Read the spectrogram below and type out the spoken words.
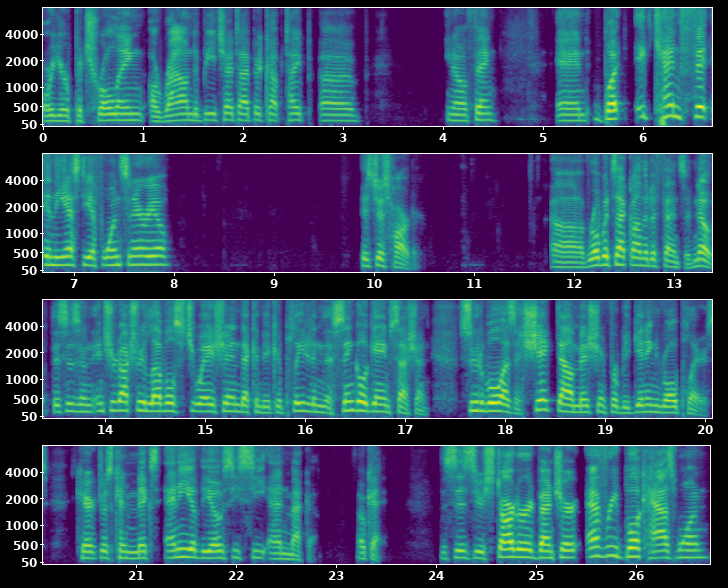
or you're patrolling around a beachhead type of cup type uh you know thing and but it can fit in the sdf1 scenario it's just harder uh, Robotech on the defensive. Note, this is an introductory level situation that can be completed in a single game session, suitable as a shakedown mission for beginning role players. Characters can mix any of the OCC and mecha. Okay. This is your starter adventure. Every book has one.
